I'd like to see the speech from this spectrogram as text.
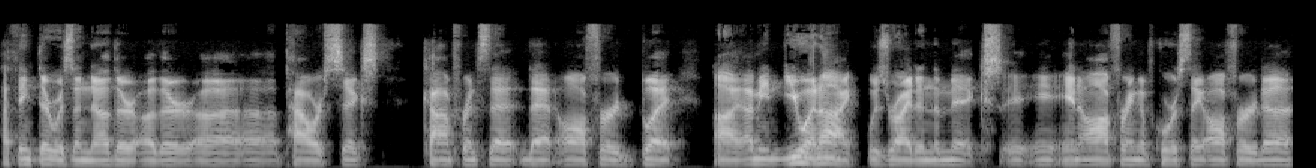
I think there was another other uh, uh, Power Six conference that that offered. But uh, I mean, UNI was right in the mix in, in offering. Of course, they offered uh,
